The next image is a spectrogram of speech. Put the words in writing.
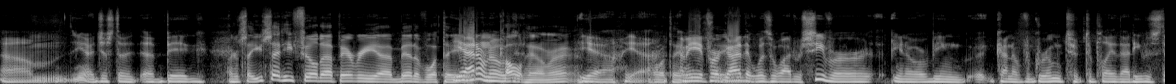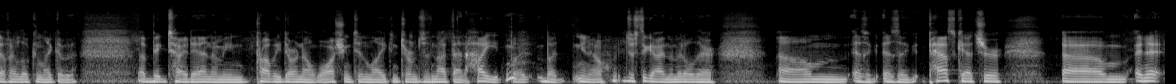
Um, you know, just a, a big, say, you said he filled up every uh, bit of what they Yeah, I don't know called him, right? Yeah, yeah. I mean, for a guy that was a wide receiver, you know, or being kind of groomed to, to play that, he was definitely looking like a, a big tight end. I mean, probably Darnell Washington like in terms of not that height, but but you know, just a guy in the middle there um, as a as a pass catcher. Um, and it,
